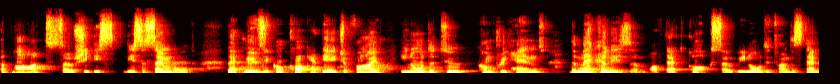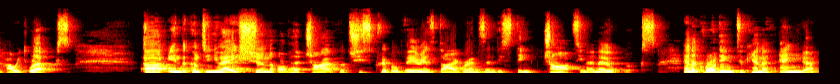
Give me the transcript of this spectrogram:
apart, so she dis disassembled that musical clock at the age of five in order to comprehend the mechanism of that clock, so in order to understand how it works. Uh, in the continuation of her childhood, she scribbled various diagrams and distinct charts in her notebooks. And according to Kenneth Anger,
